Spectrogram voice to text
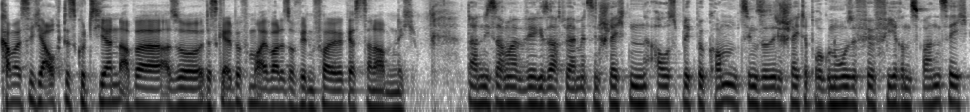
kann man sicher auch diskutieren, aber also das Gelbe vom Ei war das auf jeden Fall gestern Abend nicht. Dann, ich sag mal, wie gesagt, wir haben jetzt einen schlechten Ausblick bekommen, beziehungsweise die schlechte Prognose für 24.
